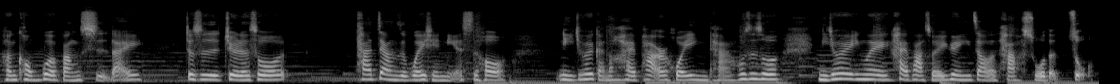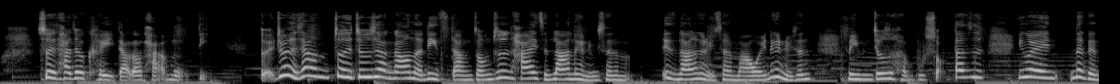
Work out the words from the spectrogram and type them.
很恐怖的方式来，就是觉得说他这样子威胁你的时候。你就会感到害怕而回应他，或是说你就会因为害怕，所以愿意照着他说的做，所以他就可以达到他的目的。对，就很像，对，就是像刚刚的例子当中，就是他一直拉那个女生的。一直拉那个女生的马尾，那个女生明明就是很不爽，但是因为那个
